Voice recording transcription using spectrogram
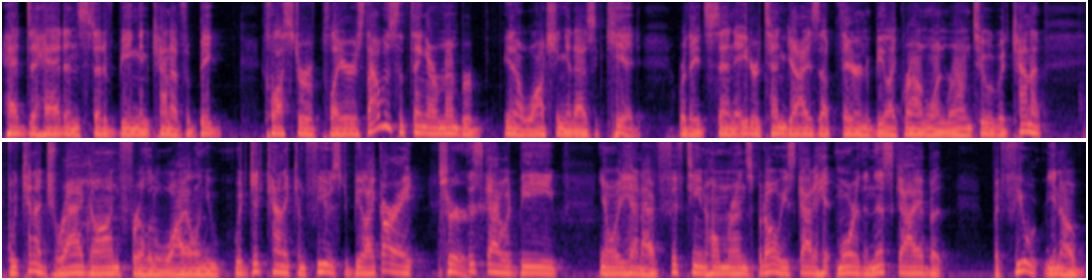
head to head instead of being in kind of a big cluster of players. That was the thing I remember, you know, watching it as a kid, where they'd send eight or ten guys up there and it'd be like round one, round two. It would kind of would kind of drag on for a little while, and you would get kind of confused. You'd be like, all right, Sure. this guy would be, you know, he had to have 15 home runs, but oh, he's got to hit more than this guy, but but few, you know,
